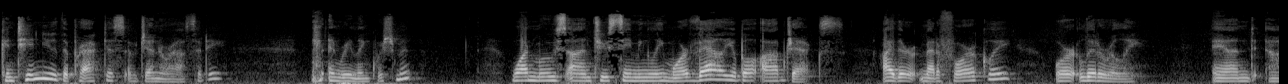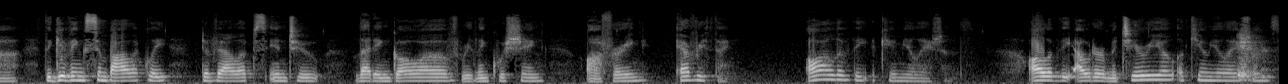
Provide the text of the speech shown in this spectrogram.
continue the practice of generosity and relinquishment, one moves on to seemingly more valuable objects, either metaphorically or literally. And uh, the giving symbolically develops into letting go of, relinquishing, offering everything, all of the accumulations, all of the outer material accumulations,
